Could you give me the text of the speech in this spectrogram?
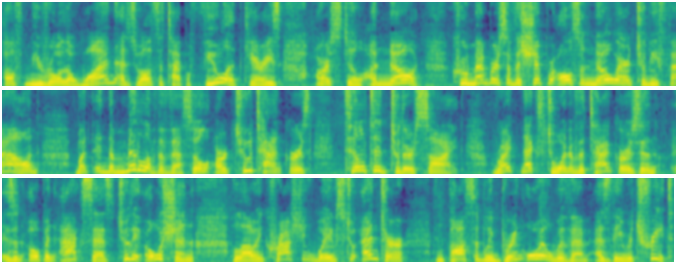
of Mirola 1, as well as the type of fuel it carries, are still unknown. Crew members of the ship were also nowhere to be found, but in the middle of the vessel are two tankers tilted to their side. Right next to one of the tankers is an open access to the ocean, allowing crashing waves to enter and possibly bring oil with them as they retreat.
